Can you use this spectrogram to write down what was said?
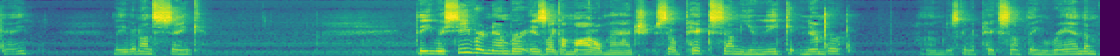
Okay, leave it on sync. The receiver number is like a model match, so pick some unique number. I'm just going to pick something random.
